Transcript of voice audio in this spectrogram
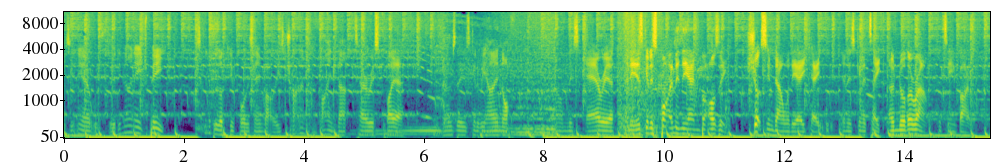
Zinio with 39 HP. He's going to be looking for this aim battle. He's trying to find that terrorist player. He knows that he's going to be high enough around this area, and he is going to spot him in the end. But Ozzy shuts him down with the AK, and is going to take another round for Team Viral.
